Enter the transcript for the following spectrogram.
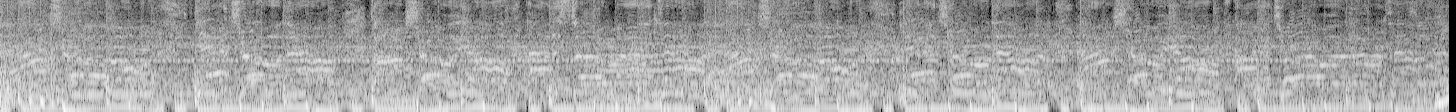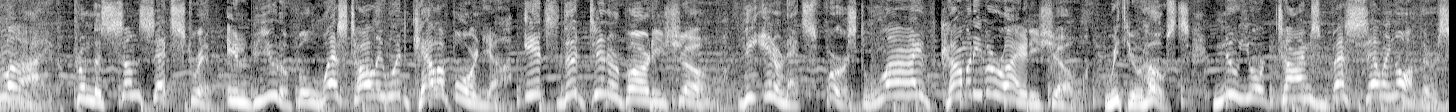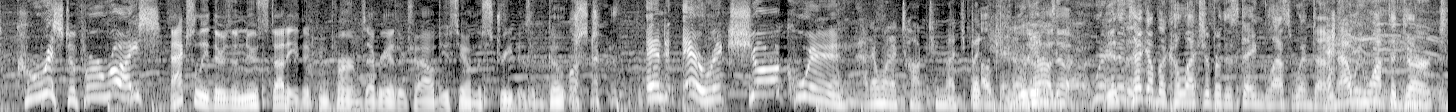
Live from the Sunset Strip in beautiful West Hollywood, California, it's the Dinner Party Show, the internet's first live comedy variety show with your hosts, New York Times best-selling authors Christopher Rice Actually, there's a new study that confirms every other child you see on the street is a ghost. and Eric Shaw Quinn. I don't want to talk too much, but Okay, we're No, gonna, no. we're gonna is- take up a collection for the stained glass window. Now we want the dirt.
